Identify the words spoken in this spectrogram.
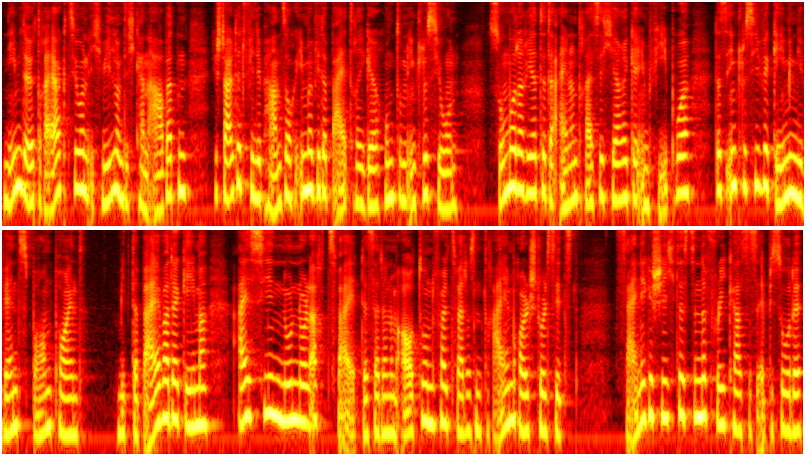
Neben der Ö3-Aktion Ich will und ich kann arbeiten gestaltet Philipp Hans auch immer wieder Beiträge rund um Inklusion. So moderierte der 31-Jährige im Februar das inklusive Gaming-Event Spawn Point. Mit dabei war der Gamer IC0082, der seit einem Autounfall 2003 im Rollstuhl sitzt. Seine Geschichte ist in der Freecasters-Episode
